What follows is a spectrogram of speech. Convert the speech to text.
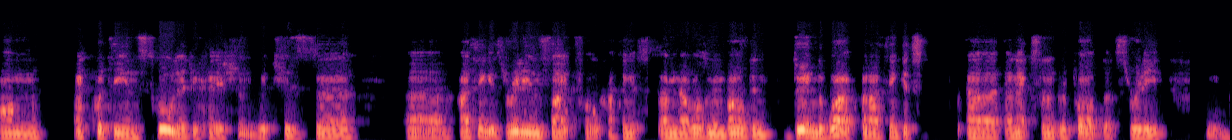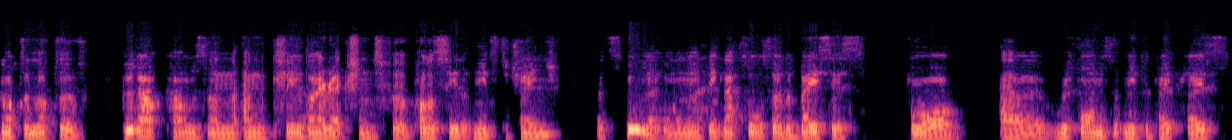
on equity in school education, which is uh, uh, I think it's really insightful. I think it's I mean I wasn't involved in doing the work, but I think it's uh, an excellent report that's really got a lot of good outcomes and, and clear directions for policy that needs to change at school level. And I think that's also the basis for uh, reforms that need to take place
